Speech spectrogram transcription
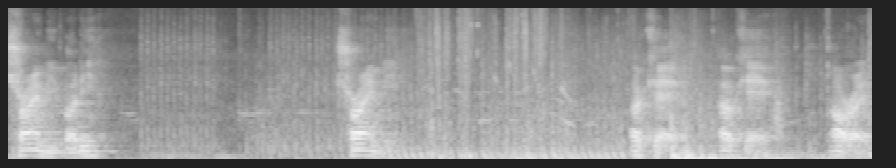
Try me, buddy. Try me. Okay, okay. Alright.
